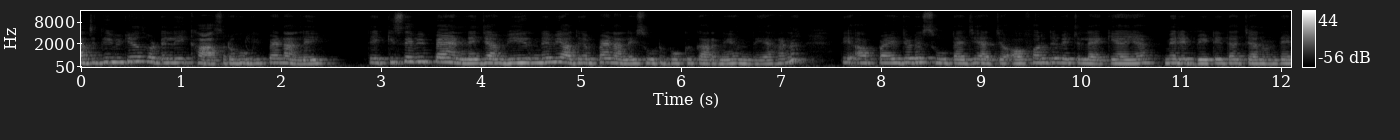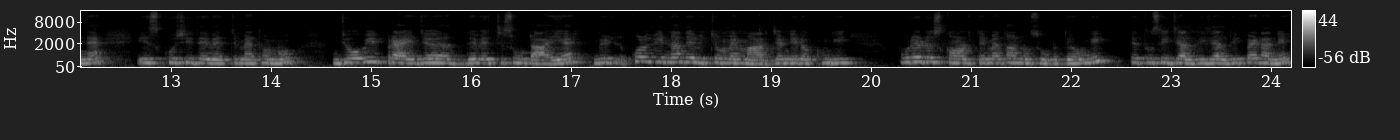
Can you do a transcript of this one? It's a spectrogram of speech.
ਅੱਜ ਦੀ ਵੀਡੀਓ ਤੁਹਾਡੇ ਲਈ ਖਾਸ ਰਹੂਗੀ ਭੈਣਾਂ ਲਈ ਤੇ ਕਿਸੇ ਵੀ ਭੈਣ ਨੇ ਜਾਂ ਵੀਰ ਨੇ ਵੀ ਆਪਦੀਆਂ ਭੈਣਾਂ ਲਈ ਸੂਟ ਬੁੱਕ ਕਰਨੇ ਹੁੰਦੇ ਆ, ਹਨਾ? ਤੇ ਆਪਾਂ ਇਹ ਜਿਹੜੇ ਸੂਟ ਹੈ ਜੀ, ਅੱਜ ਆਫਰ ਦੇ ਵਿੱਚ ਲੈ ਕੇ ਆਏ ਆ ਮੇਰੇ ਬੇਟੇ ਦਾ ਜਨਮ ਦਿਨ ਹੈ। ਇਸ ਖੁਸ਼ੀ ਦੇ ਵਿੱਚ ਮੈਂ ਤੁਹਾਨੂੰ ਜੋ ਵੀ ਪ੍ਰਾਈਜ਼ ਦੇ ਵਿੱਚ ਸੂਟ ਆਏ ਹੈ ਬਿਲਕੁਲ ਵੀ ਇਹਨਾਂ ਦੇ ਵਿੱਚੋਂ ਮੈਂ ਮਾਰਜਨ ਨਹੀਂ ਰੱਖੂੰਗੀ। ਪੂਰੇ ਡਿਸਕਾਊਂਟ ਤੇ ਮੈਂ ਤੁਹਾਨੂੰ ਸੂਟ ਦੇਵਾਂਗੀ ਤੇ ਤੁਸੀਂ ਜਲਦੀ ਜਲਦੀ ਭੈਣਾਂ ਨੇ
